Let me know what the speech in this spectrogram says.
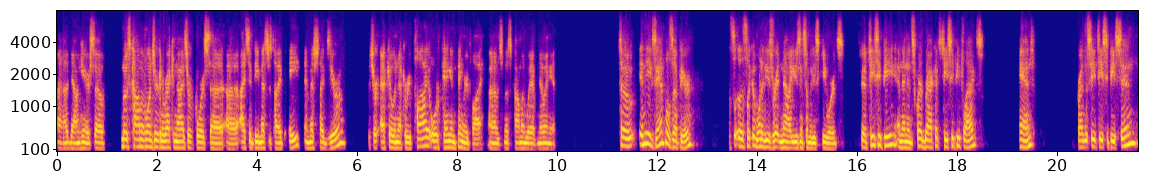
uh, down here. So most common ones you're going to recognize are, of course, uh, uh ICMP message type eight and message type zero, which are echo and echo reply, or ping and ping reply. Uh, it's the most common way of knowing it. So in the examples up here, let's, let's look at one of these written out using some of these keywords. So we have TCP, and then in square brackets, TCP flags, and parenthesis TCP SYN,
